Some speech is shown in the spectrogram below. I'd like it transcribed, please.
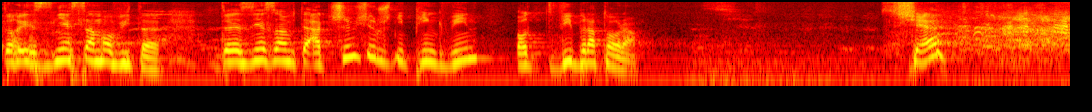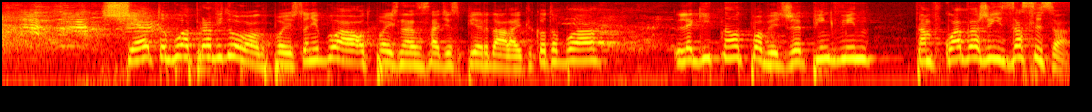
To jest niesamowite. To jest niesamowite. A czym się różni pingwin od wibratora? Z się? Sie to była prawidłowa odpowiedź. To nie była odpowiedź na zasadzie spierdalaj, tylko to była legitna odpowiedź, że pingwin tam wkładasz i zasysa.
